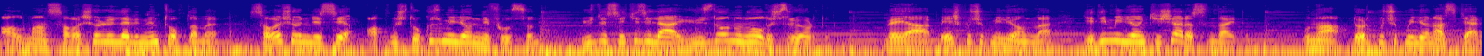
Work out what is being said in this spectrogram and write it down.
Alman savaş ölülerinin toplamı savaş öncesi 69 milyon nüfusun %8 ila %10'unu oluşturuyordu veya 5,5 milyonla 7 milyon kişi arasındaydı. Buna 4,5 milyon asker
